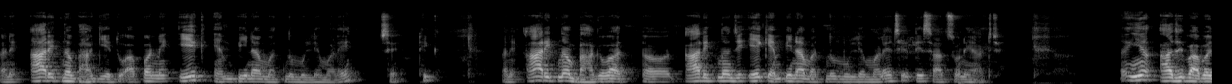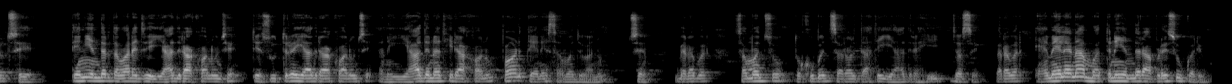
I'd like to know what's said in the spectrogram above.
અને આ રીતના ભાગીએ તો આપણને એક એમપીના મતનું મૂલ્ય મળે છે. ઠીક? અને આ રીતના ભાગવા આ રીતના જે એક એમપીના મતનું મૂલ્ય મળે છે તે સાતસો ને આઠ છે. અહીંયા આ જે બાબત છે, તેની અંદર તમારે જે યાદ રાખવાનું છે, તે સૂત્ર યાદ રાખવાનું છે અને યાદ નથી રાખવાનું, પણ તેને સમજવાનું છે. બરાબર? સમજશો તો ખૂબ જ સરળતાથી યાદ રહી જશે. બરાબર? એમએલએના મતની અંદર આપણે શું કર્યું?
